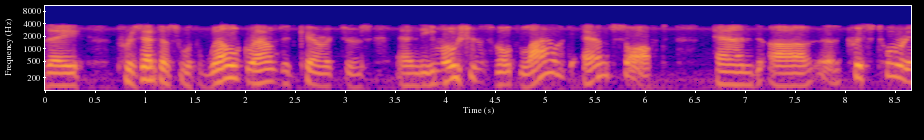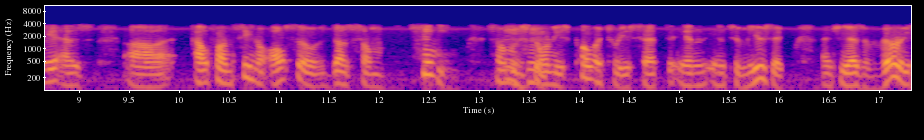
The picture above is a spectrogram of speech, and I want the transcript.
They present us with well grounded characters and emotions both loud and soft. And uh, Chris Torrey, as uh, Alfonsina, also does some singing some mm-hmm. of Storni's poetry set in, into music, and she has a very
